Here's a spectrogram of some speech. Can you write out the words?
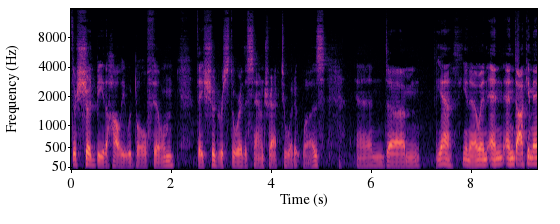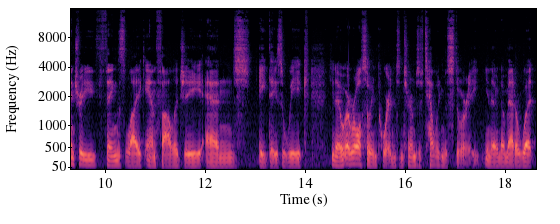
there should be the hollywood bowl film they should restore the soundtrack to what it was and um, yeah you know and, and and documentary things like anthology and eight days a week you know, are also important in terms of telling the story. You know, no matter what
